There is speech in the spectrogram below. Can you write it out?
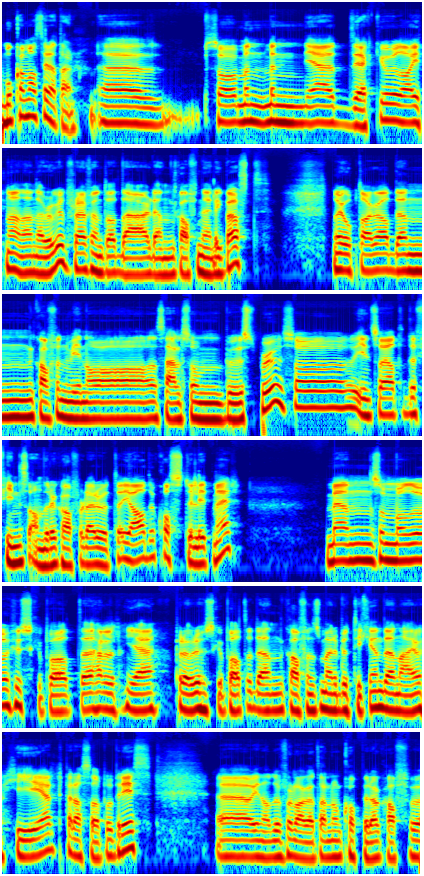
Mokamaster heter den. Uh, så, men, men, jeg drikker jo da ikke noe annet enn Evergood, for jeg har funnet at det er den kaffen jeg liker best. Når jeg oppdaga den kaffen vi nå selger som Boost Brew, så innså jeg at det fins andre kaffer der ute. Ja, det koster litt mer, men så må du huske på at eller, jeg prøver å huske på at den kaffen som er i butikken, den er jo helt pressa på pris. Uh, og innen du får laga til noen kopper av kaffe,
